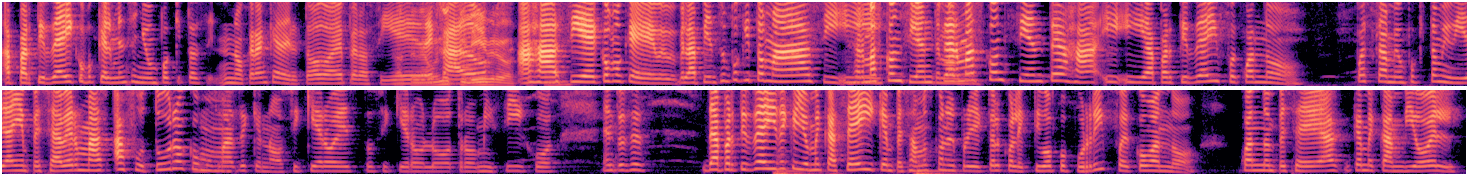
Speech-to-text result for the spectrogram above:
a partir de ahí como que él me enseñó un poquito así, no crean que del todo, eh, pero sí he dejado. Ajá, sí he como que la pienso un poquito más y, ser más consciente. Ser más, consciente, ajá, y, y, a partir de ahí fue cuando pues cambió un poquito mi vida y empecé a ver más a futuro como más de que no, si quiero esto, si quiero lo otro, mis hijos. Entonces, de a partir de ahí de que yo me casé y que empezamos con el proyecto del colectivo Popurrí fue cuando cuando empecé a que me cambió el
